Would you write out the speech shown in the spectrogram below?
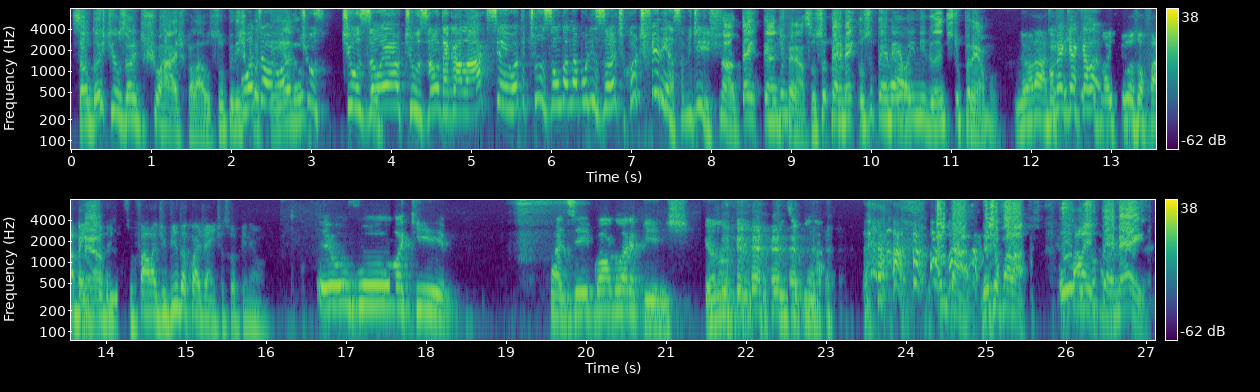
São dois tiozões de churrasco lá, o super escoteiro. O outro, tio, tiozão é o tiozão da galáxia e o outro tiozão do anabolizante. Qual a diferença, me diz? Não, tem, tem a diferença. O Superman, o Superman é o imigrante supremo. Leonardo, como é que é aquela. Vai filosofar bem sobre isso. Fala, divida com a gente a sua opinião. Eu vou aqui fazer igual a Glória Pires. Eu não tenho opinar. Então tá, deixa eu falar. O, Fala o aí, Superman, cara.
